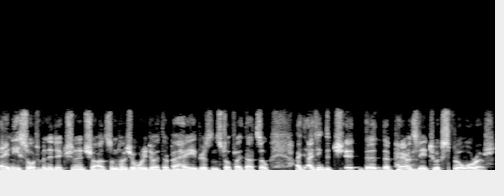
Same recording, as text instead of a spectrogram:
any sort of an addiction in a child, sometimes you're worried about their behaviours and stuff like that. So I, I think the, the, the parents need to explore it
